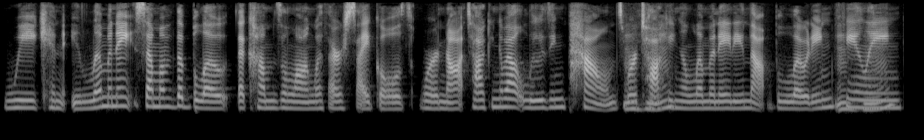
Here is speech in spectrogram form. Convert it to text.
we can eliminate some of the bloat that comes along with our cycles? We're not talking about losing pounds. We're Mhm. talking eliminating that bloating Mhm. feeling.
